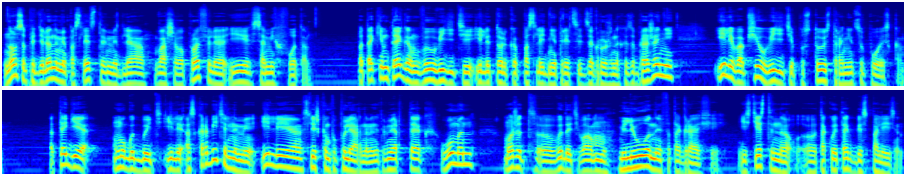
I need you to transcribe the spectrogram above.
но с определенными последствиями для вашего профиля и самих фото. По таким тегам вы увидите или только последние 30 загруженных изображений, или вообще увидите пустую страницу поиска. Теги могут быть или оскорбительными, или слишком популярными. Например, тег woman может э, выдать вам миллионы фотографий. Естественно, э, такой тег бесполезен.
